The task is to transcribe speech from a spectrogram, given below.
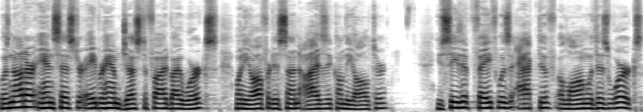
Was not our ancestor Abraham justified by works when he offered his son Isaac on the altar? You see that faith was active along with his works,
